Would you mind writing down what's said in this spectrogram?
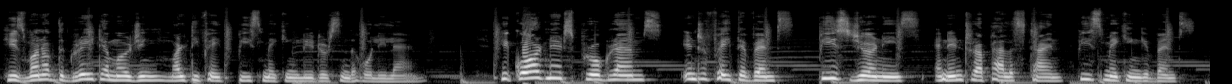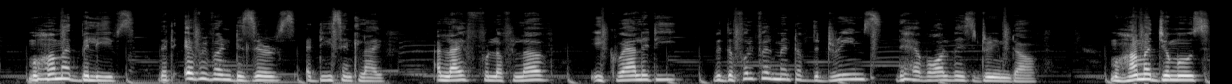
He is one of the great emerging multi faith peacemaking leaders in the Holy Land. He coordinates programs, interfaith events, peace journeys, and intra Palestine peacemaking events. Mohammad believes that everyone deserves a decent life, a life full of love, equality, with the fulfillment of the dreams they have always dreamed of. Mohammad Jamous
